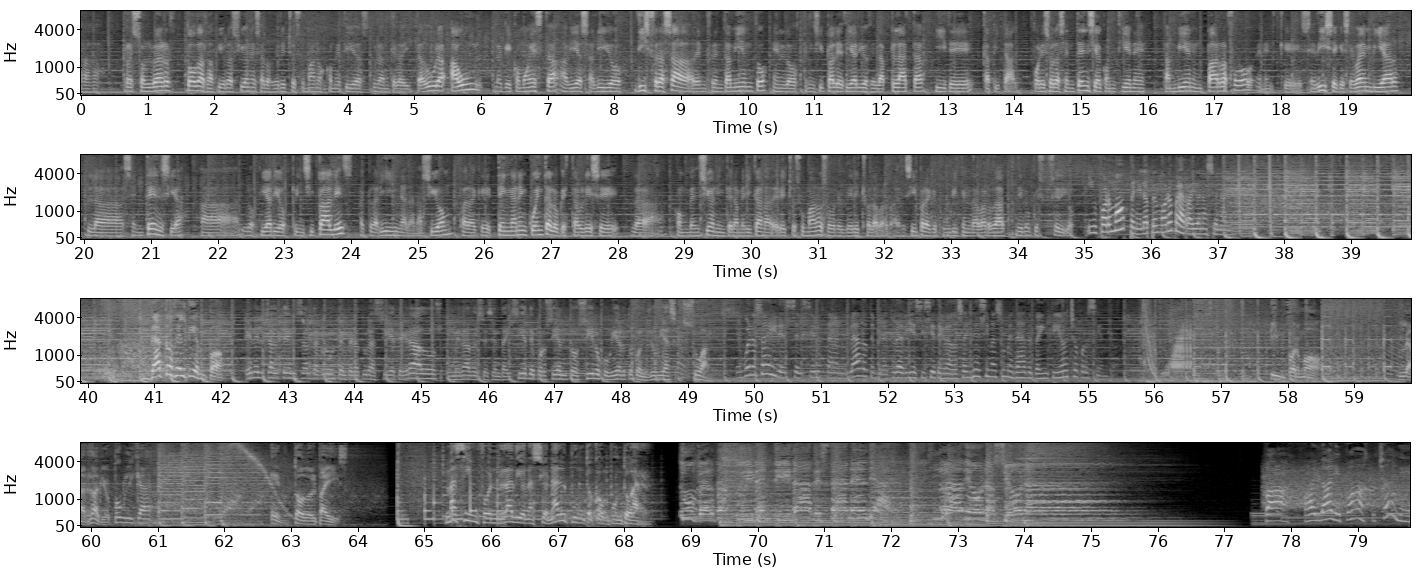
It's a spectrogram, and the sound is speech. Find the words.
resolver todas las violaciones a los derechos humanos cometidas durante la dictadura, aún la que como esta había salido disfrazada de enfrentamiento en los principales diarios de La Plata y de Capital. Por eso la sentencia contiene también un párrafo en el que se dice que se va a enviar la sentencia a los diarios principales, a Clarín, a La Nación, para que tengan en cuenta lo que establece la Convención Interamericana de Derechos Humanos sobre el derecho a la verdad, es decir, para que publiquen la verdad de lo que sucedió. Informó Penelope Moro para Radio Nacional. Datos del tiempo. En el Chaltén, Santa Cruz, temperatura 7 grados, humedad del 67%, cielo cubierto con lluvias suaves. En Buenos Aires el cielo está nublado, temperatura 17 grados 6 décimas, humedad 28%. Informó la radio pública en todo el país. Más info en radionacional.com.ar. Tu verdad, tu identidad está en el dial. Radio Nacional. Pa, ay, dale, pa, escúchame.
